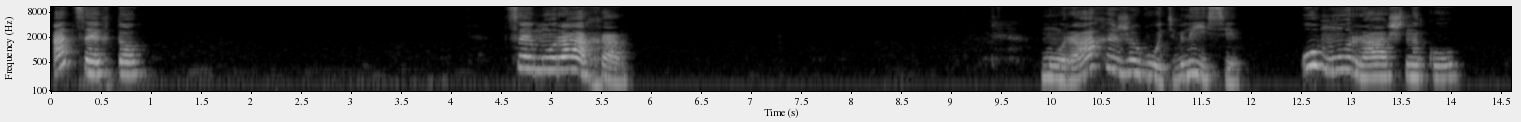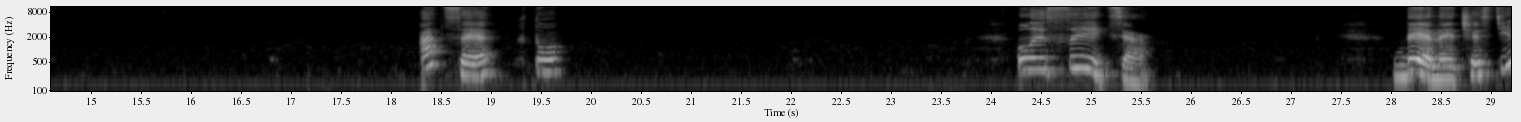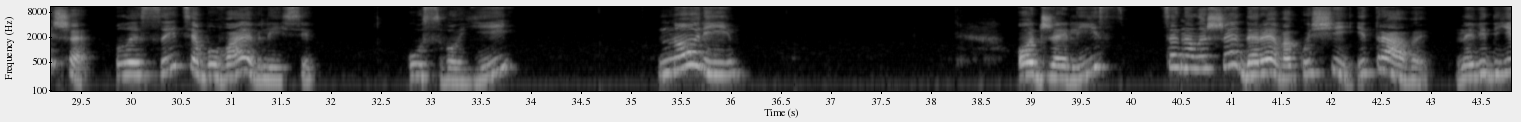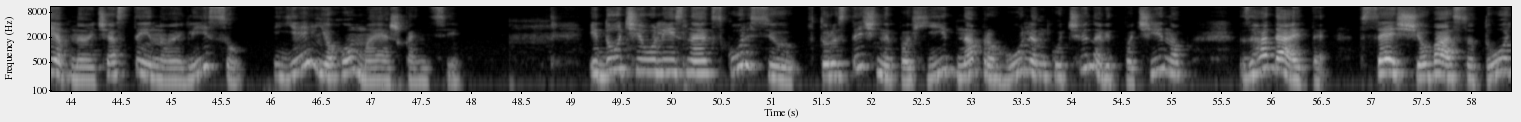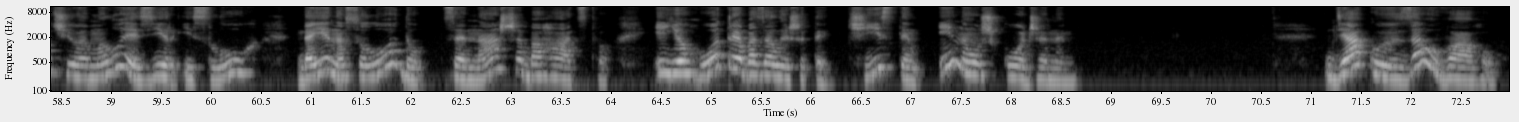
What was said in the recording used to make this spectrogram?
А це хто? Це мураха. Мурахи живуть в лісі у мурашнику. А це хто? Лисиця. Де найчастіше лисиця буває в лісі? У своїй норі. Отже, ліс це не лише дерева, кущі і трави. Невід'ємною частиною лісу є його мешканці. Ідучи у ліс на екскурсію, в туристичний похід, на прогулянку чи на відпочинок, згадайте, все, що вас оточує, милує зір і слух, дає насолоду це наше багатство, і його треба залишити чистим і неушкодженим. Дякую за увагу!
